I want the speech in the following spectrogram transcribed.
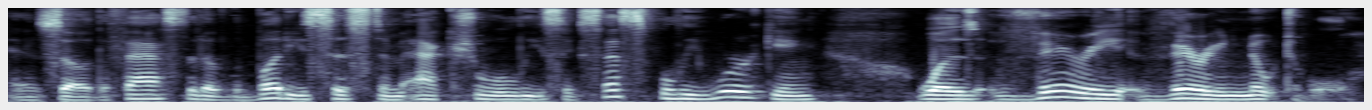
And so the facet of the buddy system actually successfully working was very, very notable.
